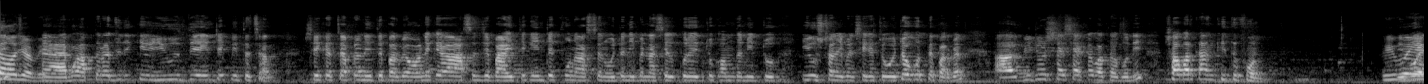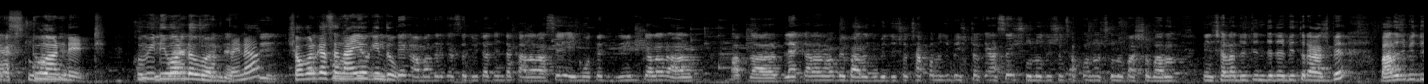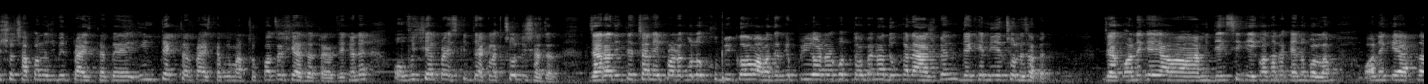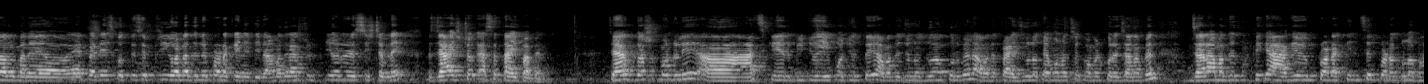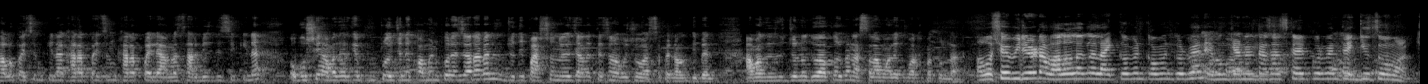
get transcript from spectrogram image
দেওয়া যাবে। হ্যাঁ, এবং আপনারা যদি কেউ ইউজ দিয়ে ইনটেক নিতে চান সেক্ষেত্রে আপনারা নিতে পারবে। অনেকে আছেন যে বাইরে থেকে ইনটেক ফোন আসছেন ওইটা নিবেন না সেল করে একটু কম দামি একটু ইউজটা নেবেন সেক্ষেত্রে ওইটাও করতে পারবেন। আর ভিডিওর শেষে একটা কথা বলি সবার কাঙ্ক্ষিত phone Vivo X two hundred খুবই ডিমান্ডেবল তাই না? সবার কাছে নাইও কিন্তু। আমাদের কাছে দুইটা তিনটা কালার আছে। এই মতে গ্রিন কালার আর আপনার ব্ল্যাক কালার হবে বারো জিবি দুশো ছাপ্পান্ন জিবি স্টকে আছে। ষোলো দুশো ছাপ্পান্ন ষোলো পাঁচশো বারো। ইনশাল্লাহ দুই তিন দিনের ভিতরে আসবে। বারো জিবি দুশো ছাপ্পান্ন জিবির প্রাইস থাকবে। ইনটেকটার প্রাইস থাকবে মাত্র পঁচাশি হাজার টাকা যেখানে অফিসিয়াল প্রাইস কিন্তু এক লাখ চল্লিশ হাজার। যারা নিতে চান এই প্রোডাক্টগুলো খুবই কম। আমাদেরকে প্রি অর্ডার করতে হবে না দোকানে আসবেন দেখে নিয়ে চলে যাবেন। যাক, অনেকে আমি দেখছি এই কথাটা কেন বললাম? অনেকে আপনার মানে অ্যাডভার্টাইজ করতেছে প্রি অর্ডার দিলে প্রোডাক্ট এনে দিবে। আমাদের আসলে প্রি অর্ডারের সিস্টেম নেই। যা স্টক আছে তাই পাবেন। যাই হোক, দর্শক মন্ডলী আজকের ভিডিও এই পর্যন্তই। আমাদের জন্য দোয়া করবেন। আমাদের প্রাইসগুলো কেমন হচ্ছে কমেন্ট করে জানাবেন। যারা আমাদের থেকে আগে প্রোডাক্ট কিনছেন প্রোডাক্টগুলো ভালো পাইছেন কিনা, খারাপ পাইছেন, খারাপ পাইলে আমরা সার্ভিস দিচ্ছি কিনা, অবশ্যই আমাদেরকে প্রয়োজনে কমেন্ট করে জানাবেন। যদি পার্সোনালি জানাতে চান, অবশ্যই হোয়াটসঅ্যাপে নক দিবেন। আমাদের জন্য দোয়া করবেন। আসসালামু আলাইকুম রহমতুল্লাহ। অবশ্যই ভিডিওটা ভালো লাগলে লাইক করবেন কমেন্ট করবেন এবং চ্যানেলটা সাবস্ক্রাইব করবেন। Thank you so much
